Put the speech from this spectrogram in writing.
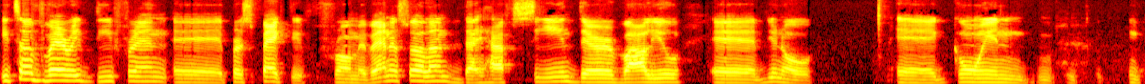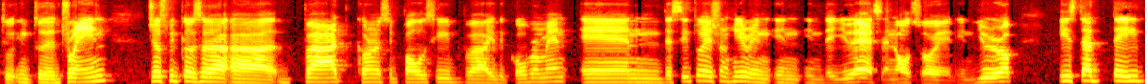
it's a very different uh, perspective from a Venezuelan that have seen their value, uh, you know, uh, going into into the drain just because a bad currency policy by the government and the situation here in, in, in the US and also in, in Europe is that they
